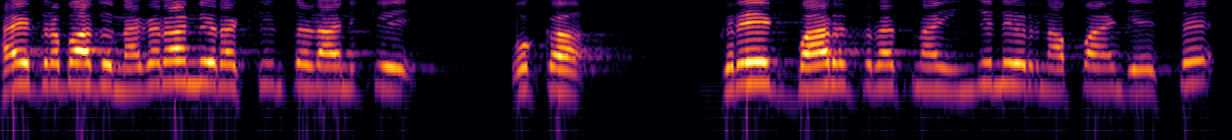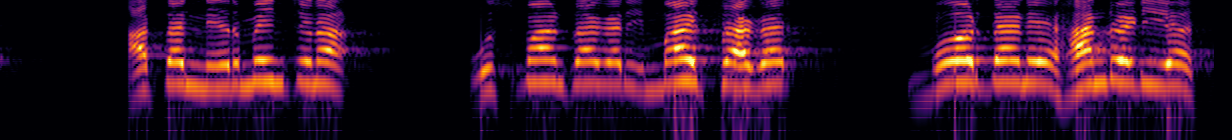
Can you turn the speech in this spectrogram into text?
హైదరాబాదు నగరాన్ని రక్షించడానికి ఒక గ్రేట్ భారత్ రత్న ఇంజనీర్ని అపాయింట్ చేస్తే అతను నిర్మించిన Osman Sagar Himayat Sagar more than a hundred years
